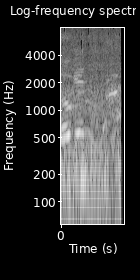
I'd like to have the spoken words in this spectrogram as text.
Logan.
